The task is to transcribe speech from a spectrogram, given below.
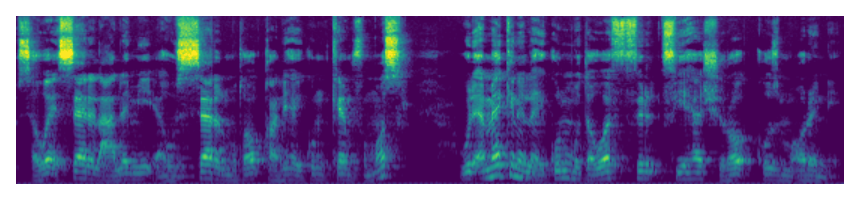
سواء السعر العالمي أو السعر المتوقع ليه هيكون كام في مصر والأماكن اللي هيكون متوفر فيها شراء CosmeRNA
